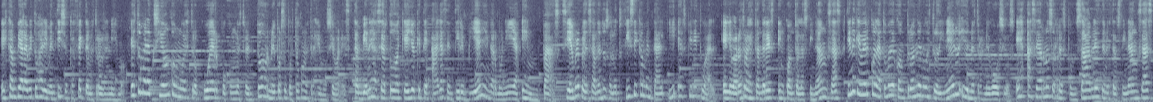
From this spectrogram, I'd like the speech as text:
es cambiar hábitos alimenticios que afectan a nuestro organismo. Es tomar acción con nuestro cuerpo, con nuestro entorno y por supuesto con nuestras emociones. También es hacer todo aquello que te haga sentir bien y en armonía, en paz, siempre pensando en tu salud física, mental y espiritual. Elevar nuestros estándares en cuanto a las finanzas tiene que ver con la toma de control de nuestro dinero y de nuestros negocios. Es hacernos responsables de nuestras finanzas,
